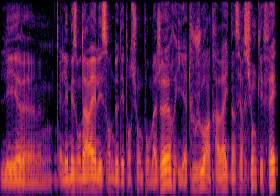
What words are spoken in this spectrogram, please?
euh, maisons d'arrêt, les centres de détention pour majeurs, il y a toujours un travail d'insertion qui est fait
